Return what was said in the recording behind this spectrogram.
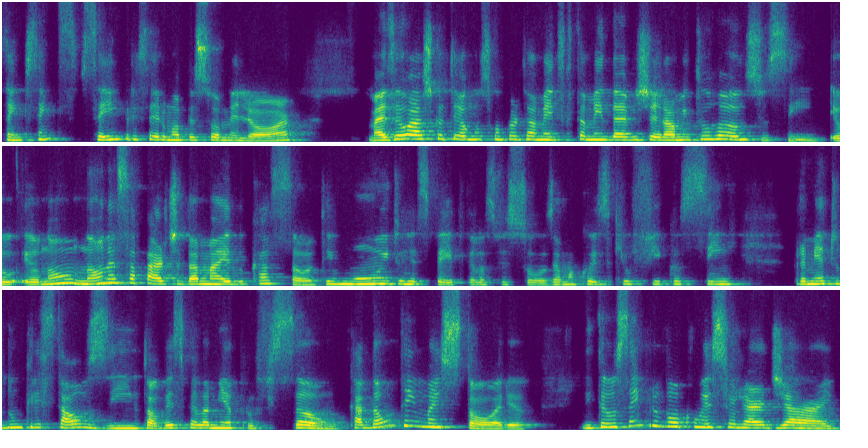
tenho sempre, sempre ser uma pessoa melhor. Mas eu acho que eu tenho alguns comportamentos que também devem gerar muito ranço, assim. Eu, eu não, não nessa parte da má educação, eu tenho muito respeito pelas pessoas, é uma coisa que eu fico assim, para mim é tudo um cristalzinho, talvez pela minha profissão, cada um tem uma história. Então eu sempre vou com esse olhar de, ai,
